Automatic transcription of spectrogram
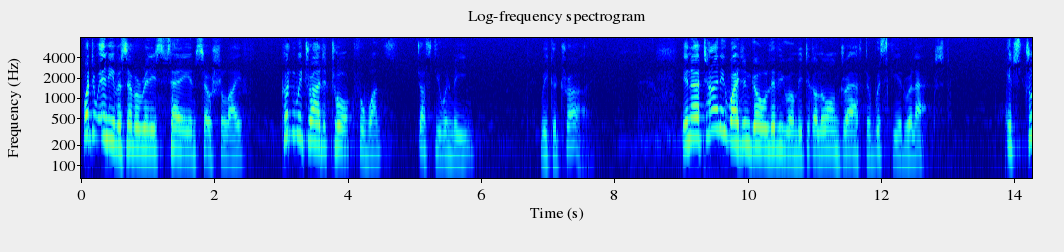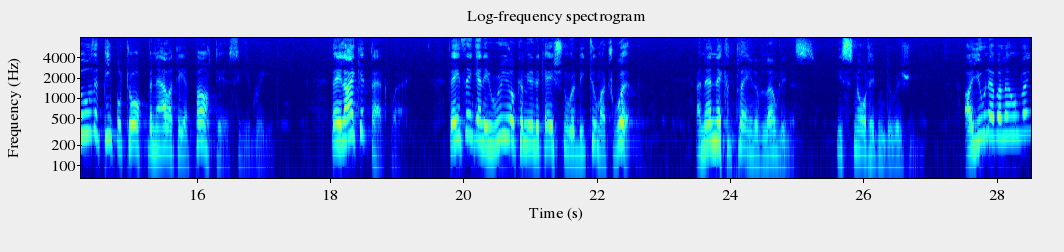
What do any of us ever really say in social life? Couldn't we try to talk for once, just you and me? We could try. In our tiny white and gold living room, he took a long draught of whiskey and relaxed. It's true that people talk banality at parties, he agreed. They like it that way. They think any real communication would be too much work. And then they complain of loneliness. He snorted in derision. Are you never lonely?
